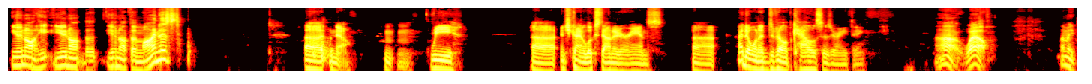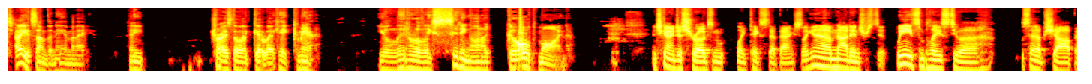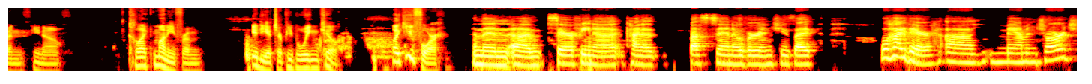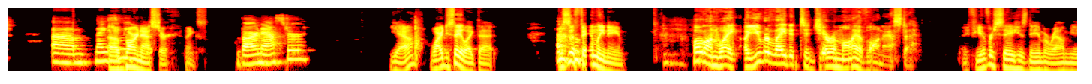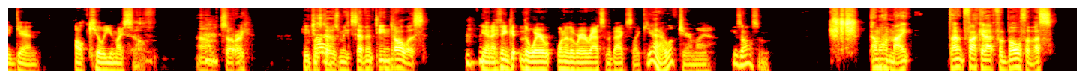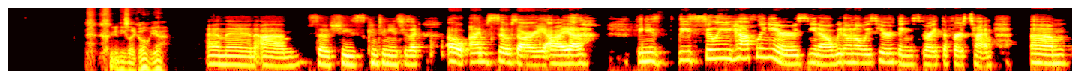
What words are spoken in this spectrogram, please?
you're not you're not the you're not the miners. Uh, no, Mm-mm. we. Uh, and she kind of looks down at her hands. Uh, I don't want to develop calluses or anything. Oh well, let me tell you something here, mate. And he tries to like get like, hey, come here. You're literally sitting on a gold mine. And she kind of just shrugs and like takes a step back. She's like, "Yeah, I'm not interested. We need some place to uh set up shop and you know collect money from idiots or people we can kill, like you four." And then um, Serafina kind of busts in over and she's like, Well, hi there, uh, ma'am in charge. Um, nice Uh, to meet Varnaster, thanks. Varnaster. Yeah, why'd you say it like that? This is a oh. family name. Hold on, wait. Are you related to Jeremiah Von Aster? If you ever say his name around me again, I'll kill you myself. Oh, I'm sorry. He just What? owes me seventeen dollars. Yeah, and I think the were one of the were rats in the back is like, "Yeah, I love Jeremiah. He's awesome." Shh! Come on, mate. Don't fuck it up for both of us. and he's like, "Oh yeah." And then um, so she's continuing. She's like, "Oh, I'm so sorry. I uh, these these silly halfling ears. You know, we don't always hear things right the first time. Um,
